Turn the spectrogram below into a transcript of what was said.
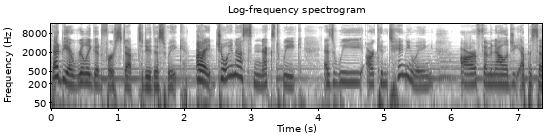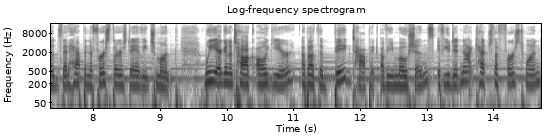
That'd be a really good first step to do this week. All right, join us next week as we are continuing our Feminology episodes that happen the first Thursday of each month. We are going to talk all year about the big topic of emotions. If you did not catch the first one,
